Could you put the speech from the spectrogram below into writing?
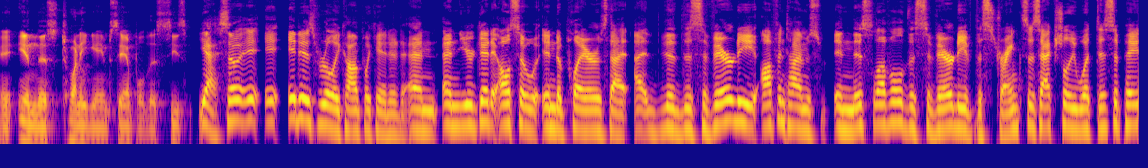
in this 20 game sample this season. Yeah, so it, it, it is really complicated. And, and you're getting also into players that uh, the, the severity, oftentimes in this level, the severity of the strengths is actually what dissipates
